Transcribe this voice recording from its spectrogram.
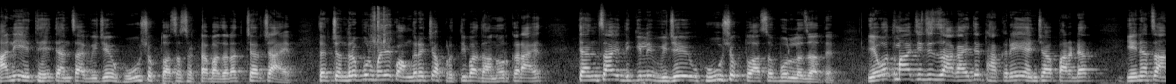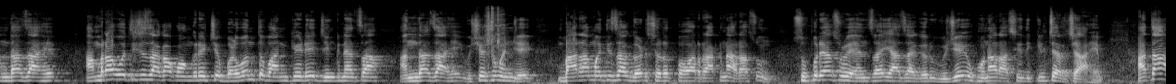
आणि येथे त्यांचा विजय होऊ शकतो असं सट्टा बाजारात चर्चा आहे. तर चंद्रपूरमध्ये काँग्रेसच्या प्रतिभा धानोरकर आहेत. त्यांचा देखील विजय होऊ शकतो असं बोललं जातं यवतमाळची जी जागा आहे ते ठाकरे यांच्या पारड्यात येण्याचा अंदाज आहे. अमरावतीची जागा काँग्रेसचे बळवंत वानखेडे जिंकण्याचा अंदाज आहे. विशेष म्हणजे बारामतीचा गड शरद पवार राखणार असून सुप्रिया सुळे यांचा या जागेवर विजय होणार अशी देखील चर्चा आहे. आता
